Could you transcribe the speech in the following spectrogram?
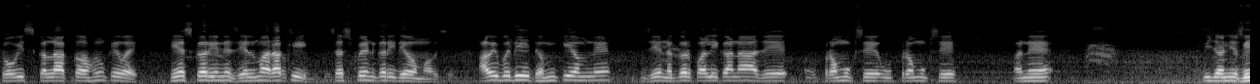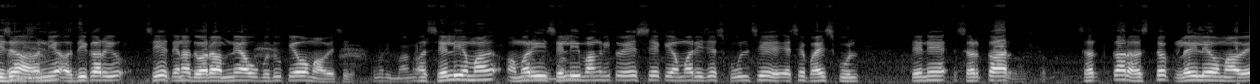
ચોવીસ કલાક શું કહેવાય કેસ કરીને જેલમાં રાખી સસ્પેન્ડ કરી દેવામાં આવશે. આવી બધી ધમકી અમને જે નગરપાલિકાના જે પ્રમુખ છે ઉપપ્રમુખ છે અને બીજા અન્ય બીજા અન્ય અધિકારીઓ છે તેના દ્વારા અમને આવું બધું કહેવામાં આવે છે. છેલ્લી અમારી છેલ્લી માંગણી તો એ છે કે અમારી જે સ્કૂલ છે એસ એફ હાઈ હાઈસ્કૂલ તેને સરકાર સરકાર હસ્તક લઈ લેવામાં આવે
